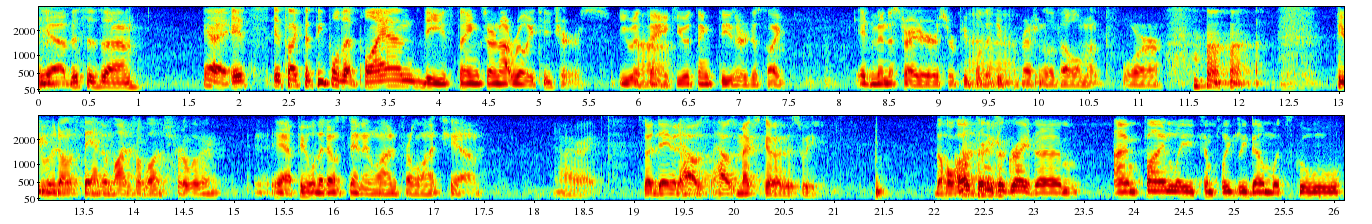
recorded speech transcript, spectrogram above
yeah. This is um, yeah. It's it's like the people that plan these things are not really teachers. You would Ah. think. You would think these are just like administrators or people that do Ah. professional development for People who don't stand in line for lunch for a living. yeah people that don't stand in line for lunch. Yeah. All right. So, David, how's how's Mexico this week? The whole Oh, things are great. Um, I'm finally completely done with school.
